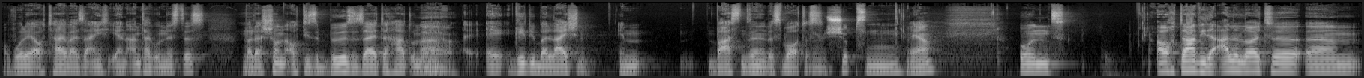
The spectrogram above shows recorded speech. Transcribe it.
obwohl er auch teilweise eigentlich eher ein Antagonist ist, weil er schon auch diese böse Seite hat und Hm. Ja, auch, ja. er geht über Leichen. Im wahrsten Sinne des Wortes. Schubsen. Ja. Und auch da wieder alle Leute, ähm,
